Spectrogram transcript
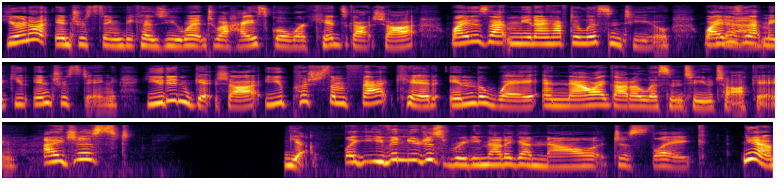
You're not interesting because you went to a high school where kids got shot. Why does that mean I have to listen to you? Why does that make you interesting? You didn't get shot. You pushed some fat kid in the way, and now I gotta listen to you talking. I just Yeah. like even you just reading that again now, just like Yeah.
